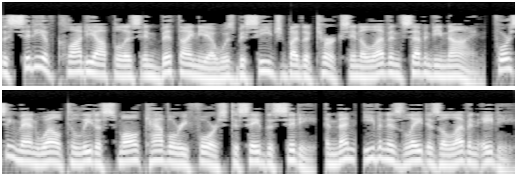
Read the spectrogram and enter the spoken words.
The city of Claudiopolis in Bithynia was besieged by the Turks in 1179, forcing Manuel to lead a small cavalry force to save the city, and then, even as late as 1180,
